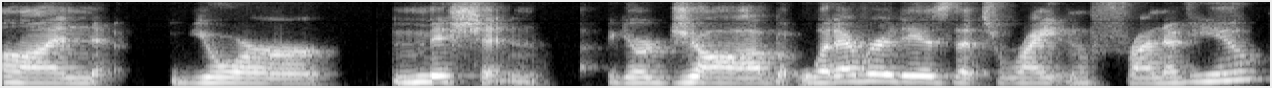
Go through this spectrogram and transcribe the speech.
on your mission, your job, whatever it is that's right in front of you,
